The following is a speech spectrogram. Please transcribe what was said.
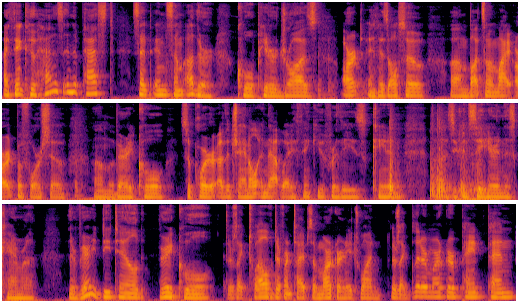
I think, who has in the past sent in some other cool Peter draws art and has also um, bought some of my art before. So, um, a very cool supporter of the channel in that way. Thank you for these, Keenan. Uh, as you can see here in this camera, they're very detailed, very cool, there's like 12 different types of marker in each one. There's like glitter marker, paint pen,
